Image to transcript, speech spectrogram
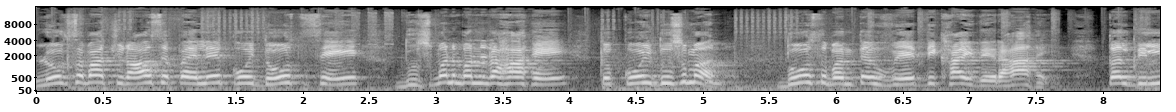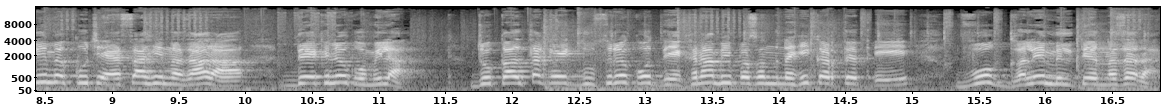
लोकसभा चुनाव से पहले कोई दोस्त से दुश्मन बन रहा है तो कोई दुश्मन दोस्त बनते हुए दिखाई दे रहा है। कल दिल्ली में कुछ ऐसा ही नज़ारा देखने को मिला, जो कल तक एक दूसरे को देखना भी पसंद नहीं करते थे, वो गले मिलते नज़र आए।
